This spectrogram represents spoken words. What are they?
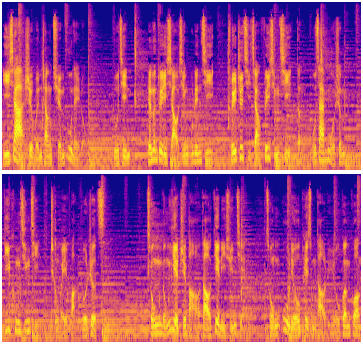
以下是文章全部内容。如今，人们对小型无人机、垂直起降飞行器等不再陌生，低空经济成为网络热词。从农业植保到电力巡检，从物流配送到旅游观光，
